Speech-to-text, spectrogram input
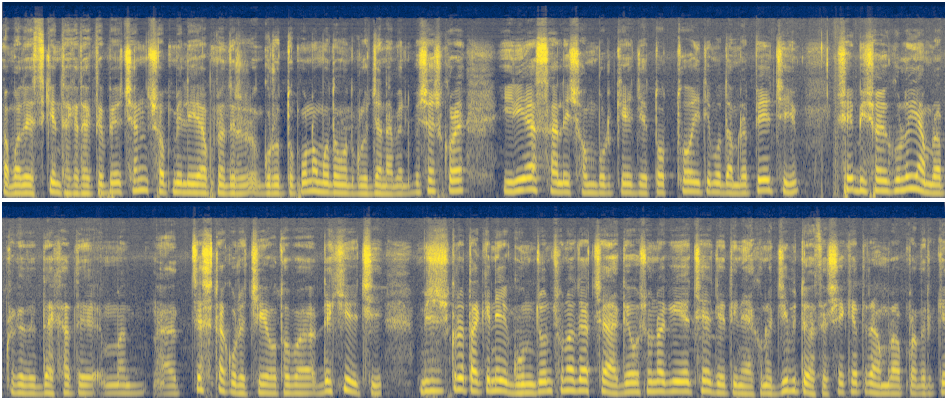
আমাদের স্ক্রিন থেকে দেখতে পেয়েছেন। সব মিলিয়ে আপনাদের গুরুত্বপূর্ণ মতামতগুলো জানাবেন। বিশেষ করে ইলিয়াস আলী সম্পর্কে যে তথ্য ইতিমধ্যে আমরা পেয়েছি সেই বিষয়গুলোই আমরা আপনাদের দেখাতে চেষ্টা করেছি অথবা দেখিয়েছি। বিশেষ করে তাকে নিয়ে গুঞ্জন শোনা যাচ্ছে আগেও শোনা গিয়েছে যে তিনি এখনও জীবিত আছে। সেক্ষেত্রে আমরা আপনাদেরকে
